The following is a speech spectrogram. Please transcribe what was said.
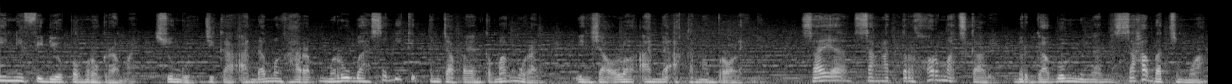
Ini video pemrograman. Sungguh jika Anda mengharap merubah sedikit pencapaian kemakmuran, insya Allah Anda akan memperolehnya. Saya sangat terhormat sekali bergabung dengan sahabat semua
